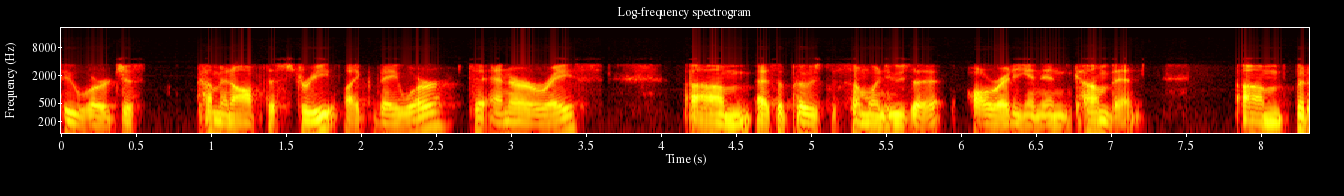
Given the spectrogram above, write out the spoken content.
who were just coming off the street like they were to enter a race, um, as opposed to someone who's a, already an incumbent. Um, but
